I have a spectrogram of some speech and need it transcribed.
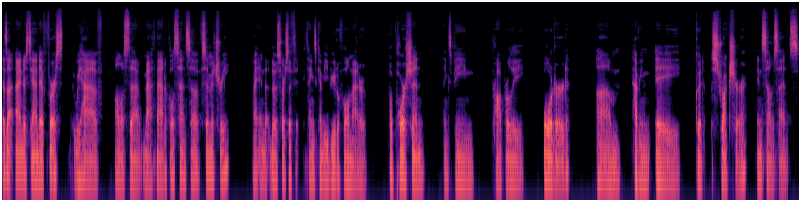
as I, I understand it, first we have almost a mathematical sense of symmetry, right? And th- those sorts of th- things can be beautiful, matter of proportion, things being properly ordered, um, having a good structure in some sense.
